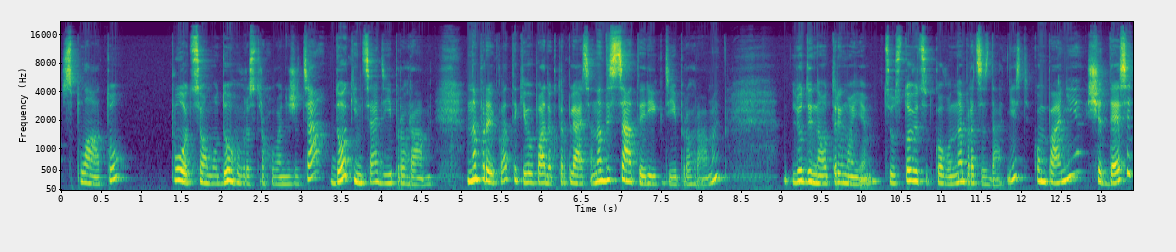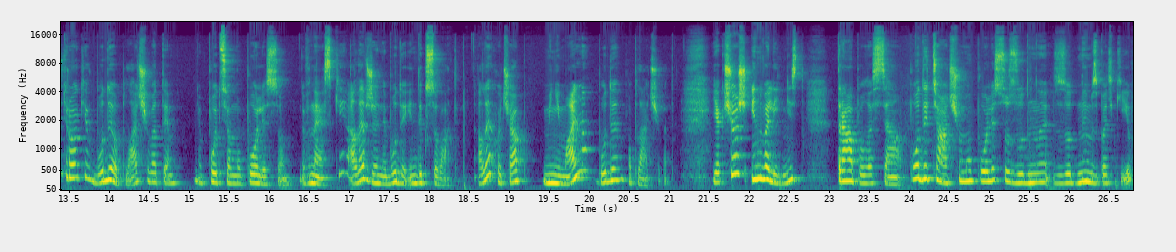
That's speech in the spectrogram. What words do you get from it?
сплату по цьому договору страхування життя до кінця дії програми. Наприклад, такий випадок трапляється на 10-й рік дії програми. Людина отримає цю 100% непрацездатність, компанія ще 10 років буде оплачувати по цьому полісу внески, але вже не буде індексувати. Але хоча б мінімально буде оплачувати. Якщо ж інвалідність трапилася по дитячому полісу з одним з батьків,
